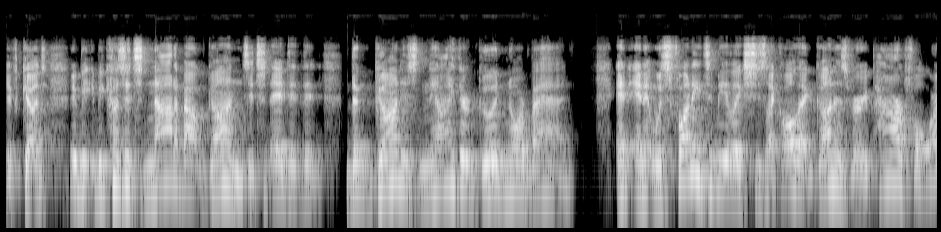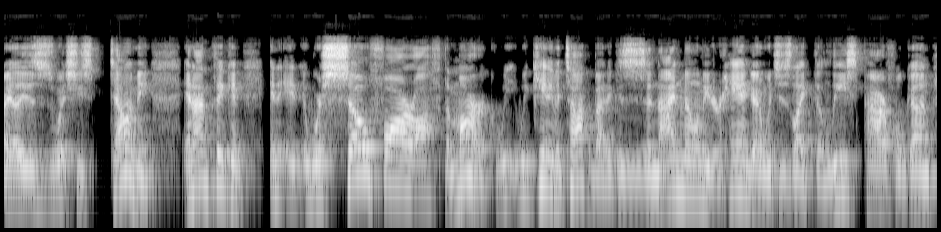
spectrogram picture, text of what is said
If guns, because it's not about guns. It's the gun is neither good nor bad. And and it was funny to me, like she's like, "Oh, that gun is very powerful, right?" Like, this is what she's telling me, and I'm thinking, and it, we're so far off the mark, we, we can't even talk about it because it's a nine millimeter handgun, which is like the least powerful gun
